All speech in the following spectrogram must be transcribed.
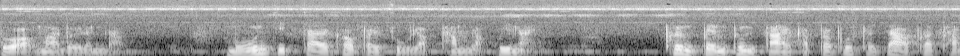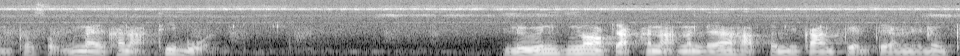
ตัวออกมาโดยลำดับ หมุนจิตใจเข้าไปสู่หลักธรรมหลักวินัยเพิ่งเป็นเพิ่งตายกับพระพุทธเจ้าพระธรรมพระสงฆ์ในขณะที่บวชหรือนอกจากขณะนั้นแล้วหากจะมีการเปลี่ยนแปลงในเรื่องเพ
